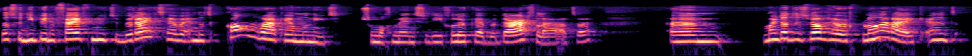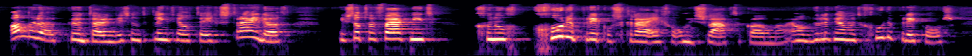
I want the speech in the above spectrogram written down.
dat we die binnen vijf minuten bereikt hebben. En dat kan vaak helemaal niet. Sommige mensen die geluk hebben, daar gelaten. Ehm, maar dat is wel heel erg belangrijk. En het andere punt daarin is, en het klinkt heel tegenstrijdig, is dat we vaak niet genoeg goede prikkels krijgen om in slaap te komen. En wat bedoel ik nou met goede prikkels?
